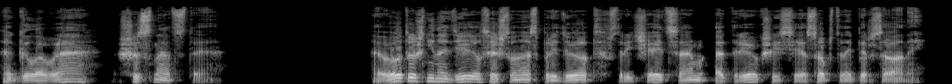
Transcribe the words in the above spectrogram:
Глава шестнадцатая Вот уж не надеялся, что нас придет встречать сам отрекшийся собственной персоной.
